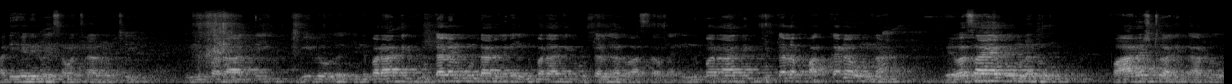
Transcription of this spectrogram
పదిహేను ఇరవై సంవత్సరాల నుంచి ఇనుపరాతి వీళ్ళు ఇనుపరాతి గుట్టలు అనుకుంటారు కానీ ఇనుపరాతి గుట్టలు కాదు వాస్తవంగా. ఇనుపరాతి గుట్టల పక్కన ఉన్న వ్యవసాయ భూములను ఫారెస్ట్ అధికారులు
